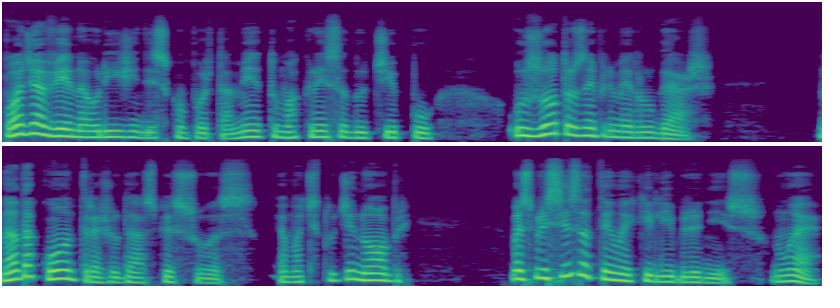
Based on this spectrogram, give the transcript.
Pode haver na origem desse comportamento uma crença do tipo: os outros em primeiro lugar. Nada contra ajudar as pessoas, é uma atitude nobre Mas precisa ter um equilíbrio nisso, não é?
